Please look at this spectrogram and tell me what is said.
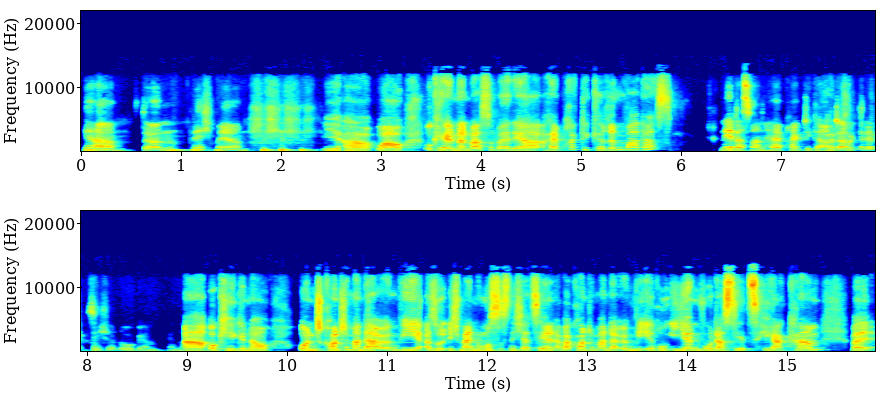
ja, dann nicht mehr. ja, wow. Okay, und dann warst du bei der Heilpraktikerin, war das? Nee, das war ein Heilpraktiker, Heilpraktiker. und dann bei der Psychologin. Genau. Ah, okay, genau. Und konnte man da irgendwie, also ich meine, du musst es nicht erzählen, aber konnte man da irgendwie eruieren, wo das jetzt herkam? Weil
